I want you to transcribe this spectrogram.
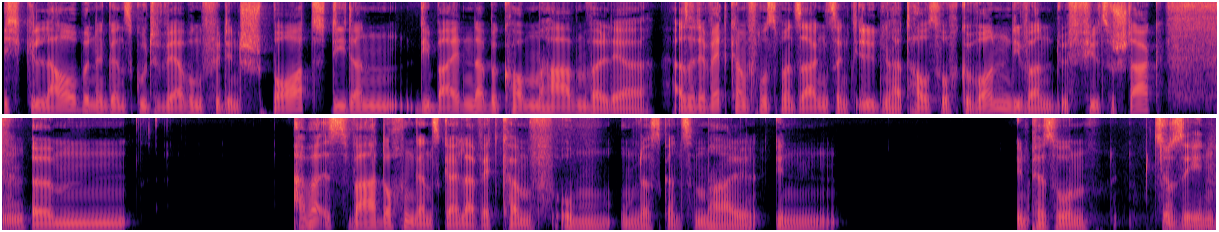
ich glaube, eine ganz gute Werbung für den Sport, die dann die beiden da bekommen haben, weil der, also der Wettkampf muss man sagen, St. Ilgen hat haushoch gewonnen, die waren viel zu stark. Mhm. Ähm, aber es war doch ein ganz geiler Wettkampf, um, um das Ganze mal in, in Person zu ja. sehen.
